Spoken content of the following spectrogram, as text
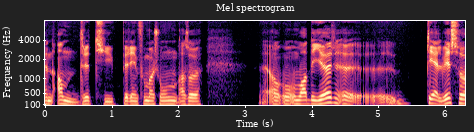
Men andre typer informasjon, altså eh, om hva de gjør Delvis så,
